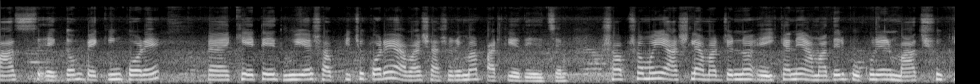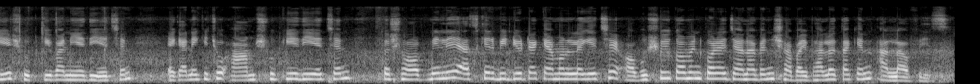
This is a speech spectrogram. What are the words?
মাছ একদম প্যাকিং করে কেটে ধুয়ে সব কিছু করে আমার শাশুড়ি মা পাঠিয়ে দিয়েছেন। সব সময় আসলে আমার জন্য এইখানে আমাদের পুকুরের মাছ শুকিয়ে শুটকি বানিয়ে দিয়েছেন। এখানে কিছু আম শুকিয়ে দিয়েছেন। তো সব মিলিয়ে আজকের ভিডিওটা কেমন লেগেছে অবশ্যই কমেন্ট করে জানাবেন। সবাই ভালো থাকেন। আল্লাহ হাফিজ।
